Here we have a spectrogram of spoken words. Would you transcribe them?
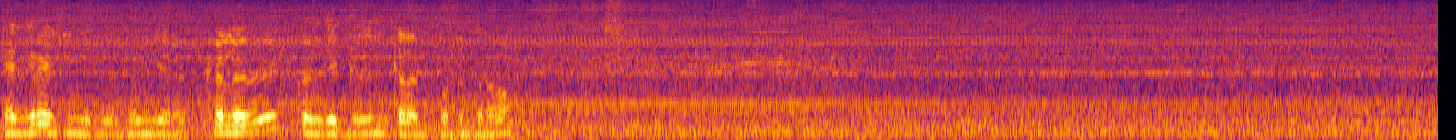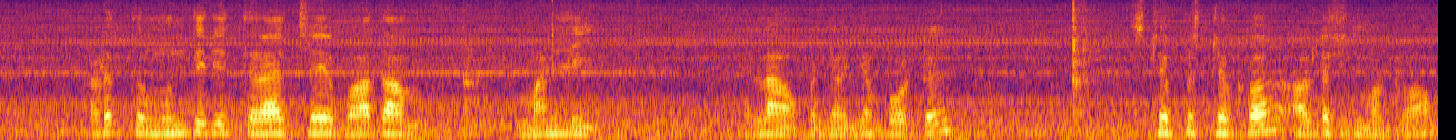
டெக்கரேஷனுக்கு கொஞ்சம் ரெட் கலரு கொஞ்சம் க்ரீன் கலர் போட்டுக்கிறோம். அடுத்து முந்திரி திராட்சை பாதாம் மல்லி எல்லாம் கொஞ்சம் கொஞ்சம் போட்டு ஸ்டெப்பு ஸ்டெப்பாக ஆல்ட்ரேஷன் பண்ணுறோம்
